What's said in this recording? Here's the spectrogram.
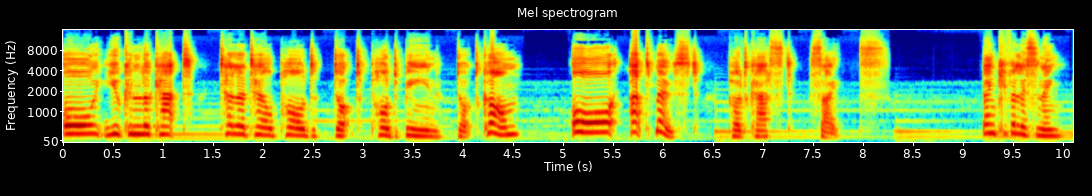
or you can look at telltalepod.podbean.com or at most podcast sites. Thank you for listening.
